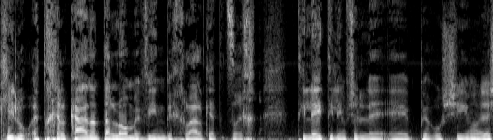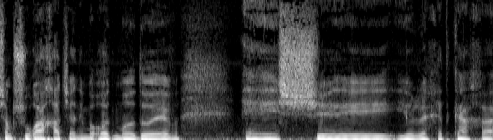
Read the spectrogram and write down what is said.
כאילו, את חלקן אתה לא מבין בכלל, כי אתה צריך תילי תילים של uh, פירושים, אבל יש שם שורה אחת שאני מאוד מאוד אוהב. Uh, שהיא הולכת ככה,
